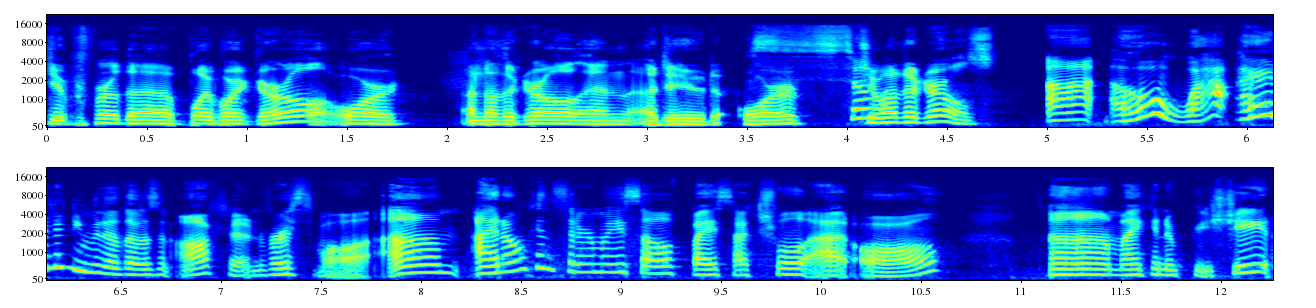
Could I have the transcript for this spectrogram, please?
you prefer the boy, boy, girl, or another girl and a dude, or So- two other girls? Uh, oh wow, I didn't even know that was an option. First of all, um, I don't consider myself bisexual at all. Um, I can appreciate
